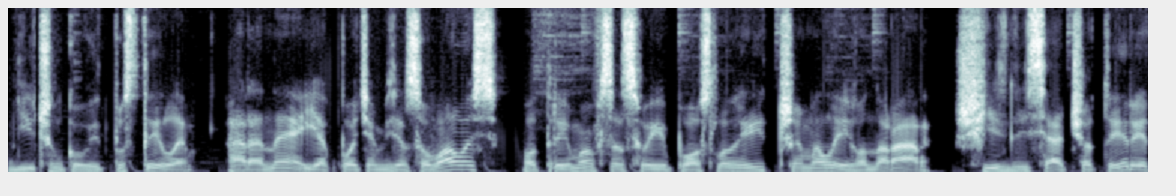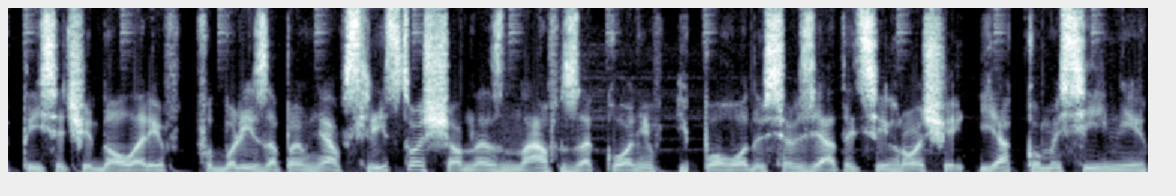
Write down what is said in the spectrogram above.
Дівчинку відпустили. А Рене, як потім з'ясувалось, отримав за свої послуги чималий гонорар 64 тисячі доларів. Футболіст запевняв слідство, що не знав законів і погодився взяти ці гроші як комісійні.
